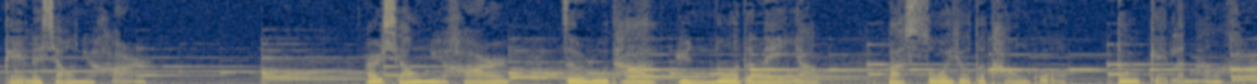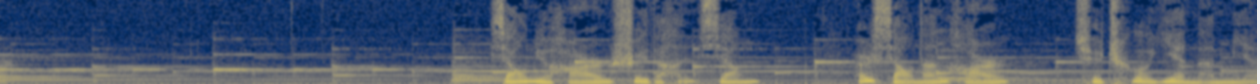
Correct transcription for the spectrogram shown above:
给了小女孩。而小女孩则如她允诺的那样，把所有的糖果都给了男孩。小女孩睡得很香，而小男孩却彻夜难眠。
